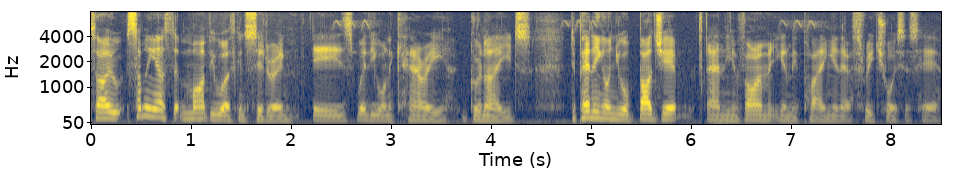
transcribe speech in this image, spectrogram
So, something else that might be worth considering is whether you want to carry grenades. Depending on your budget and the environment you're going to be playing in, there are three choices here.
